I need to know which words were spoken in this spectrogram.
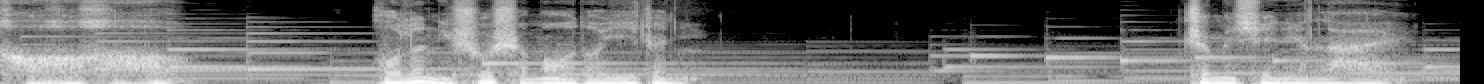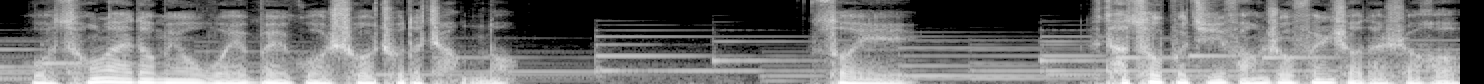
好，好，好，无论你说什么，我都依着你。这么些年来，我从来都没有违背过说出的承诺。所以，他猝不及防说分手的时候，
